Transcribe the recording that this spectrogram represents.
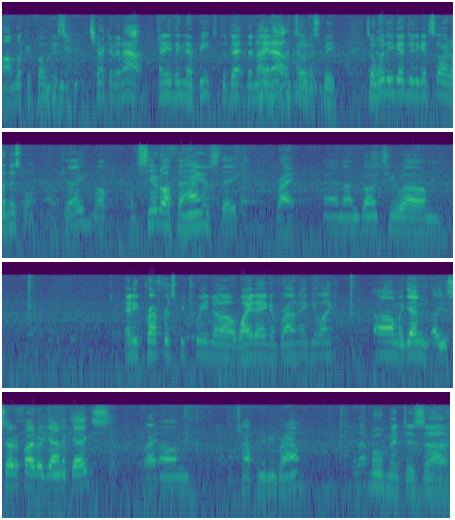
I'm looking forward to checking it out. Anything that beats the, de- the night out, so to speak. So, what do you got to do to get started on this one? Okay, well, I've seared off the hanger steak, Right. and I'm going to. Um, Any preference between uh, white egg and brown egg you like? um, again, I use certified organic eggs, Right. um, which happen to be brown. well, that movement is uh,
